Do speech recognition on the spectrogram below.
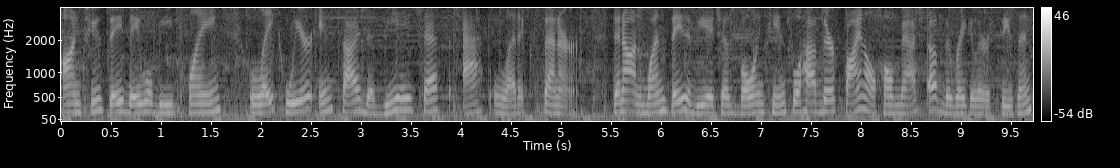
On Tuesday, they will be playing Lake Weir inside the VHS Athletic Center. Then on Wednesday, the VHS bowling teams will have their final home match of the regular season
